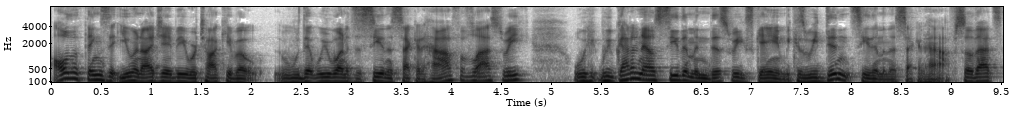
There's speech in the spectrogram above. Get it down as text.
all the things that you and IJB were talking about that we wanted to see in the second half of last week, we, we've got to now see them in this week's game because we didn't see them in the second half. So that's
